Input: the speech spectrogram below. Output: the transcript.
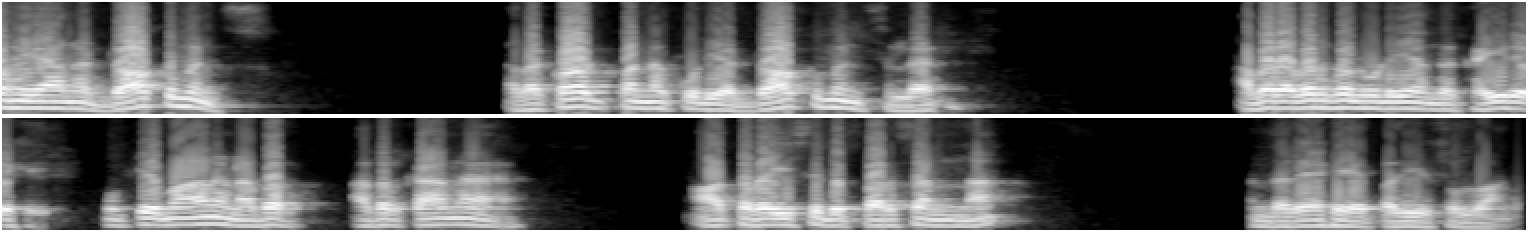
வகையான டாக்குமெண்ட்ஸ் ரெக்கார்ட் பண்ணக்கூடிய டாக்குமெண்ட்ஸில் அவரவர்களுடைய அந்த கைரேகை முக்கியமான நபர் அதற்கான ஆத்தரைஸ்டு பர்சன்னா அந்த ரேகையை பதிய சொல்லுவாங்க.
